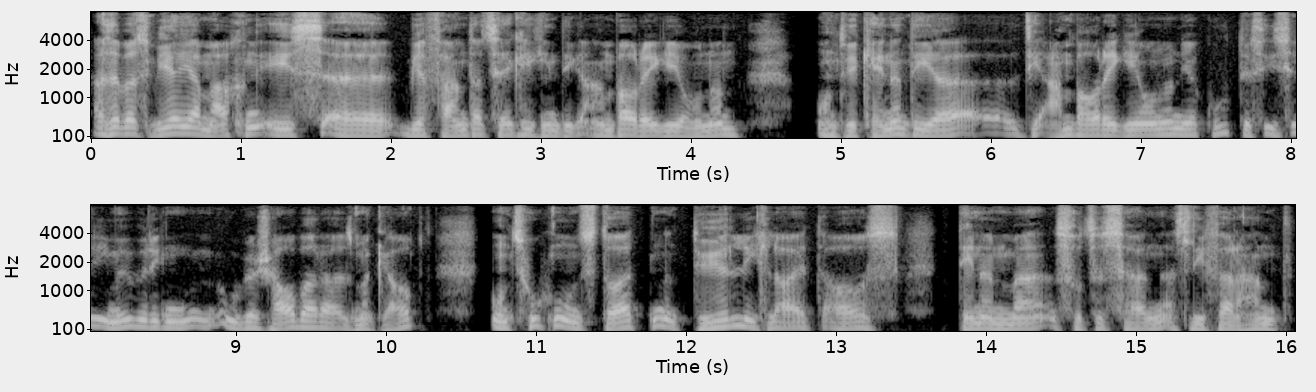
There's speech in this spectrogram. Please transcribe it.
Also was wir ja machen ist, äh, wir fahren tatsächlich in die Anbauregionen und wir kennen die, die Anbauregionen ja gut. Das ist ja im Übrigen überschaubarer, als man glaubt. Und suchen uns dort natürlich Leute aus, denen man sozusagen als Lieferant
